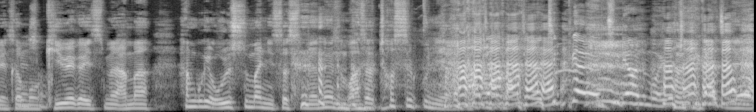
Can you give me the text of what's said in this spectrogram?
네. 그래서, 그래서, 뭐 기회가 있으면 아마 한국에 올 수만 있었으면은 와서 쳤을 뿐이에요. 맞아, 맞아. 특별 출연 뭐 이렇게 해가지고 네.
